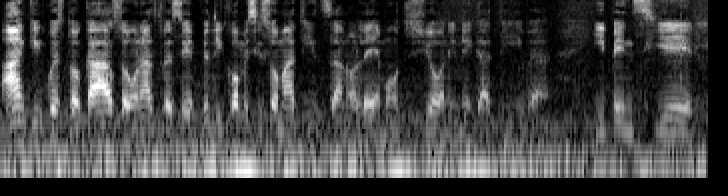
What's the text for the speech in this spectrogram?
Anche in questo caso un altro esempio di come si somatizzano le emozioni negative, i pensieri,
